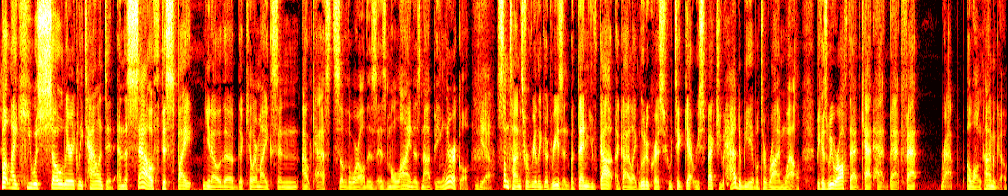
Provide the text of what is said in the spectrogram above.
but like he was so lyrically talented, and the South, despite you know the the Killer Mikes and OutKasts of the world, is is maligned as not being lyrical. Yeah. sometimes for really good reason. But then you've got a guy like Ludacris, who to get respect, you had to be able to rhyme well because we were off that cat hat bat fat rap a long time ago.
